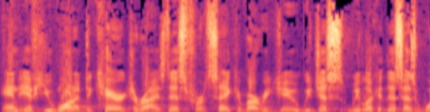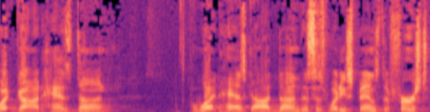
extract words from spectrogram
And if you wanted to characterize this for the sake of our review, we just we look at this as what God has done. What has God done? This is what he spends the first,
